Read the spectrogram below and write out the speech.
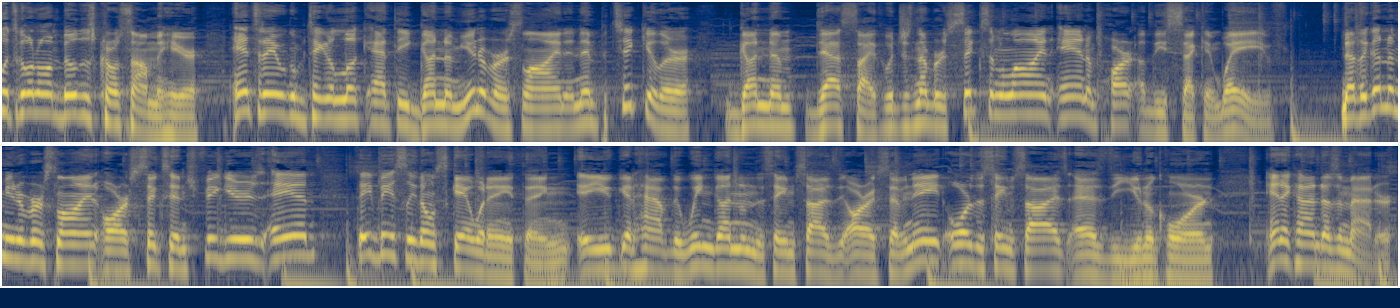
what's going on builders KrowSama here, and today we're going to take a look at the Gundam Universe line, and in particular, Gundam Death Scythe, which is number 6 in the line and a part of the second wave. Now the Gundam Universe line are 6 inch figures and they basically don't scale with anything. Eh, you can have the Wing Gundam the same size as the RX-78 or the same size as the Unicorn and it kind of doesn't matter.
